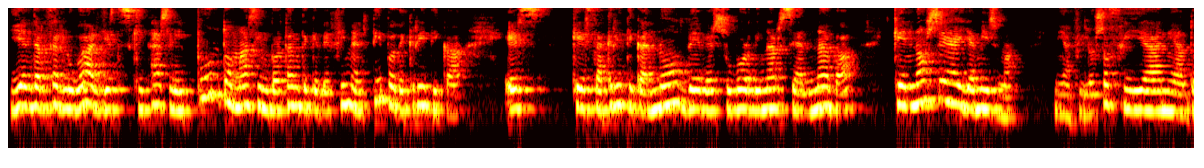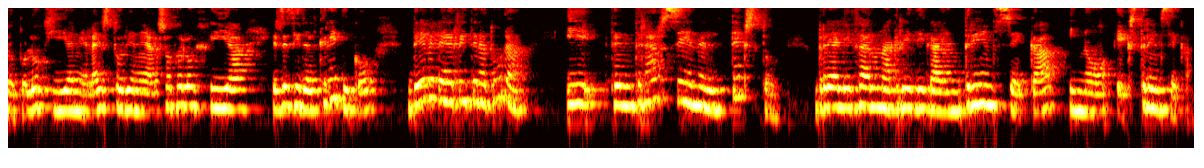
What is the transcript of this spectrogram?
Y en tercer lugar, y este es quizás el punto más importante que define el tipo de crítica, es que esta crítica no debe subordinarse a nada que no sea ella misma, ni a filosofía, ni a antropología, ni a la historia, ni a la sociología. Es decir, el crítico debe leer literatura y centrarse en el texto, realizar una crítica intrínseca y no extrínseca.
